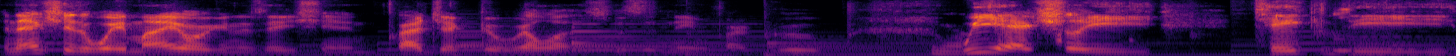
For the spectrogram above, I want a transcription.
And actually, the way my organization, Project Gorillas, is the name of our group, yeah. we actually take the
